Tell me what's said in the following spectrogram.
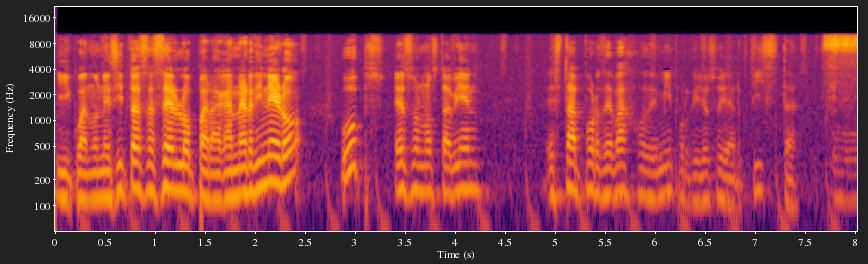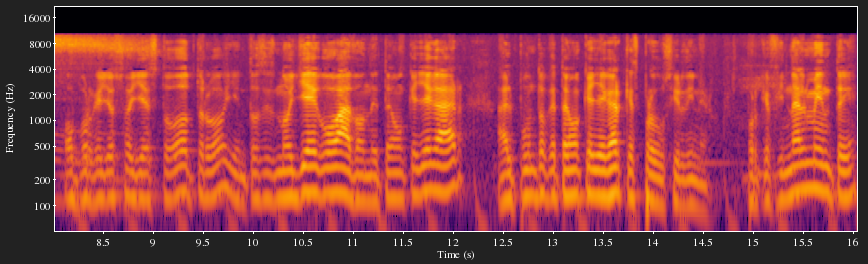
y cuando necesitas hacerlo para ganar dinero, ups, eso no está bien. está por debajo de mí porque yo soy artista o porque yo soy esto otro y entonces no llego a donde tengo que llegar, al punto que tengo que llegar, que es producir dinero. Porque finalmente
